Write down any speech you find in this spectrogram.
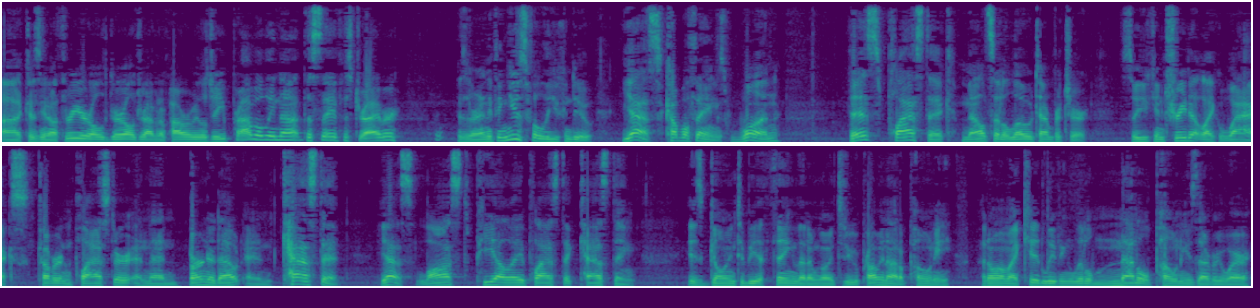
because uh, you know, a three-year-old girl driving a Power Wheel Jeep probably not the safest driver. Is there anything useful you can do? Yes, a couple things. One, this plastic melts at a low temperature. So you can treat it like wax, cover it in plaster, and then burn it out and cast it. Yes, lost PLA plastic casting is going to be a thing that I'm going to do. Probably not a pony. I don't want my kid leaving little metal ponies everywhere.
